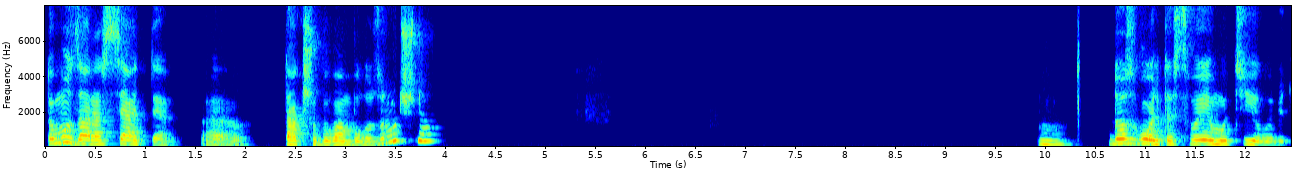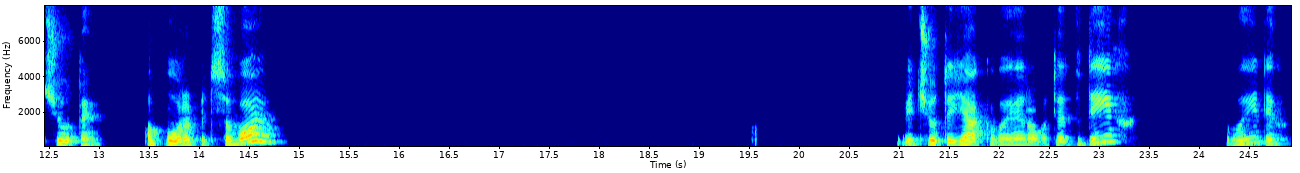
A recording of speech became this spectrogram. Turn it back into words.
Тому зараз сядьте е, так, щоб вам було зручно. Дозвольте своєму тілу відчути опору під собою. Відчути, як ви робите вдих, видих.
